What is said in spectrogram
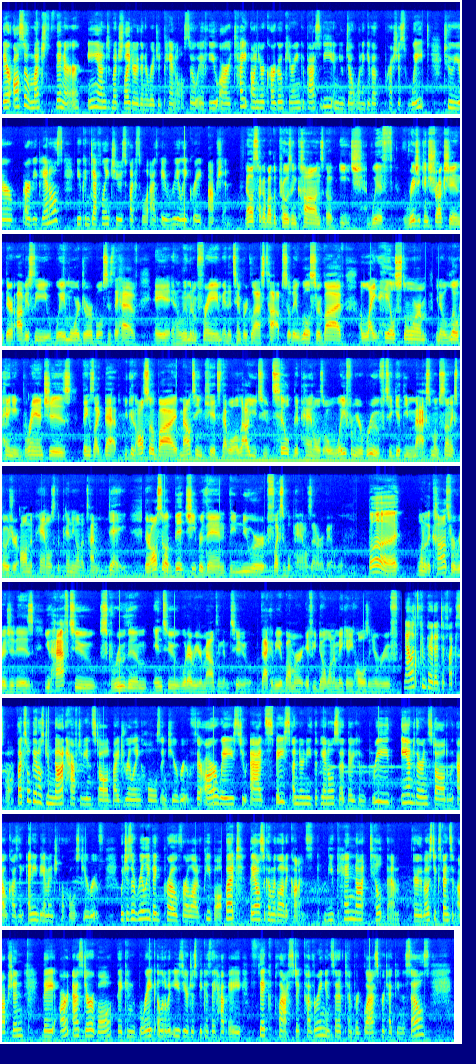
They are also much thinner and much lighter than a rigid panel. So if you are tight on your cargo carrying capacity and you don't want to give a precious weight to your RV panels, you can definitely choose flexible as a really great option. Now let's talk about the pros and cons of each. With rigid construction, they're obviously way more durable since they have a, an aluminum frame and a tempered glass top. So they will survive a light hailstorm, you know, low hanging branches, things like that. You can also buy mounting kits that will allow you to tilt the panels away from your roof to get the maximum sun exposure on the panels depending on the time of day. They're also a bit cheaper than the newer flexible panels that are available. But one of the cons for rigid is you have to screw them into whatever you're mounting them to. That could be a bummer if you don't want to make any holes in your roof. Now let's compare that to flexible. Flexible panels do not have to be installed by drilling holes into your roof. There are ways to add space underneath the panels so that you can breathe and they're installed without causing any damage or holes to your roof, which is a really big pro for a lot of people. But they also come with a lot of cons. You cannot tilt them. They're the most expensive option. They aren't as durable. They can break a little bit easier just because they have a thick plastic covering instead of tempered glass protecting the cells.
